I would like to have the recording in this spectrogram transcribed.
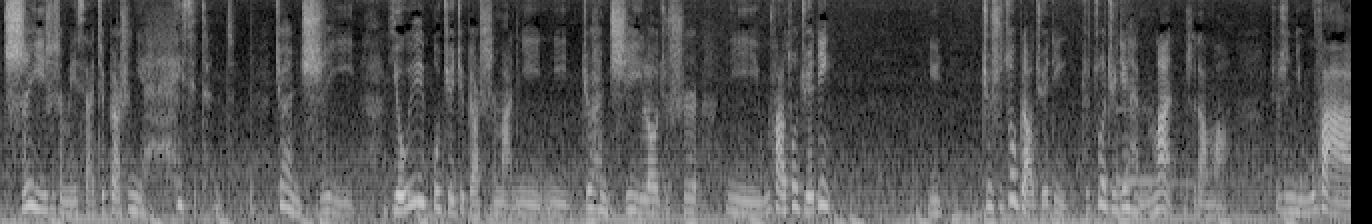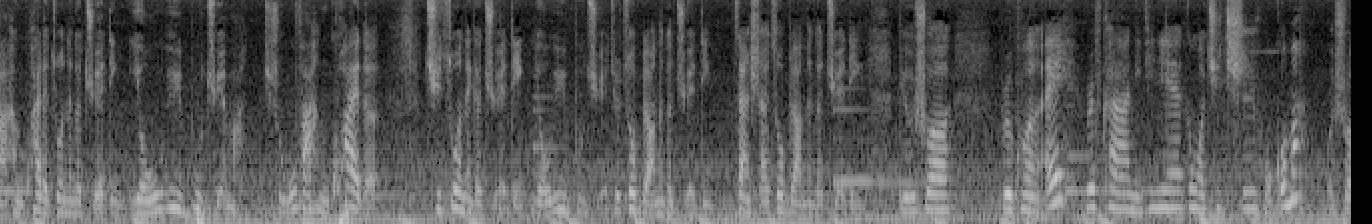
迟疑是什么意思啊？就表示你 hesitant，就很迟疑。犹豫不决就表示什么？你你就很迟疑喽，就是你无法做决定，你就是做不了决定，就做决定很慢，知道吗？就是你无法很快的做那个决定，犹豫不决嘛，就是无法很快的去做那个决定，犹豫不决就做不了那个决定，暂时还做不了那个决定。比如说 b r o o k 问，哎，Rivka，你今天跟我去吃火锅吗？我说，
